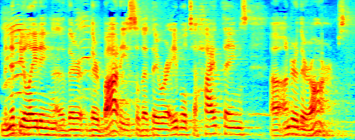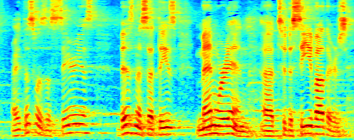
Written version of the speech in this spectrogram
manipulating uh, their, their body so that they were able to hide things uh, under their arms right? This was a serious business that these men were in uh, to deceive others.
